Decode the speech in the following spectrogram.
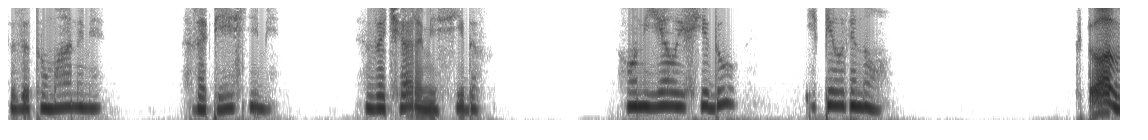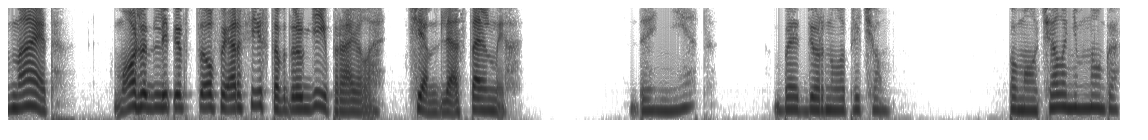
«За туманами, за песнями, за чарами сидов. Он ел их еду и пил вино. Кто знает, может, для певцов и орфистов другие правила, чем для остальных. Да нет, Бет дернула плечом. Помолчала немного,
